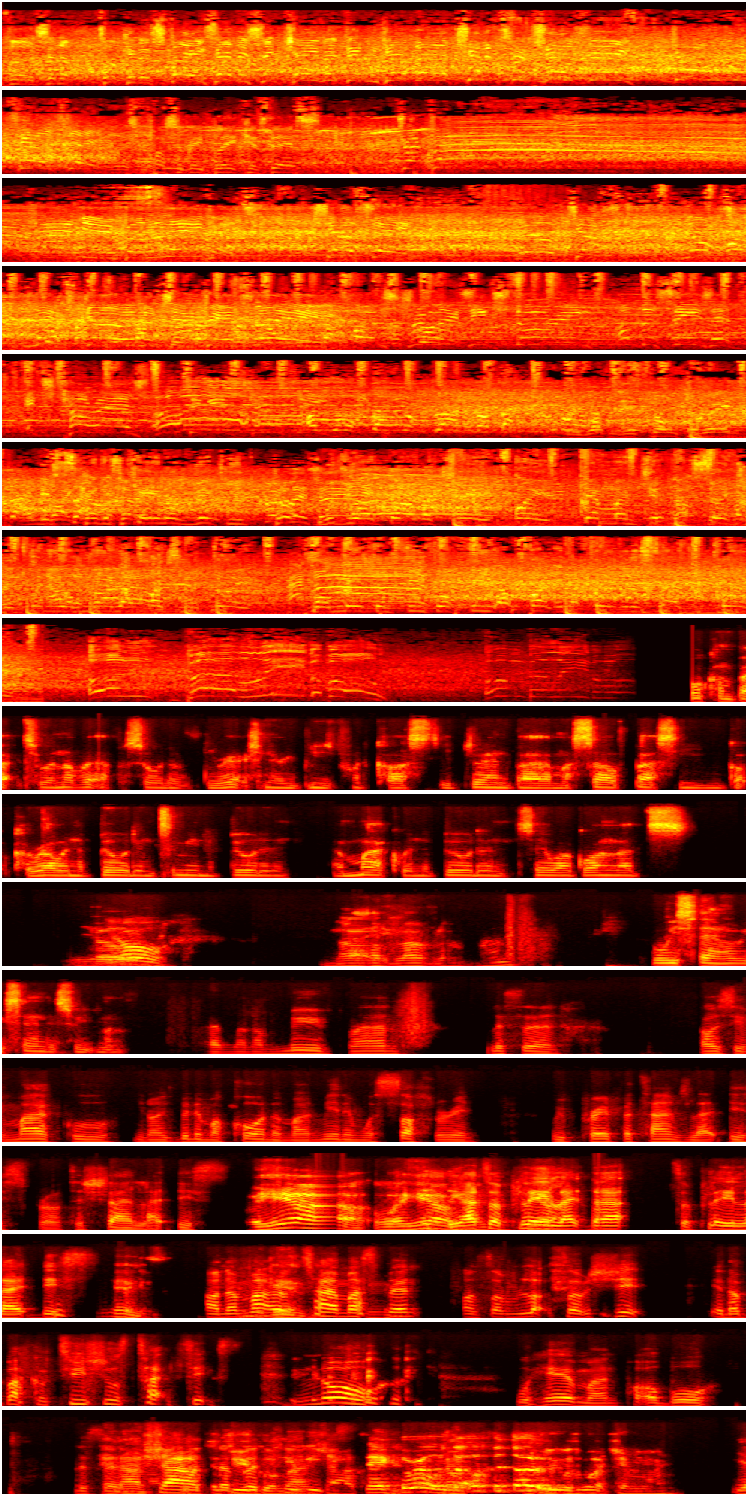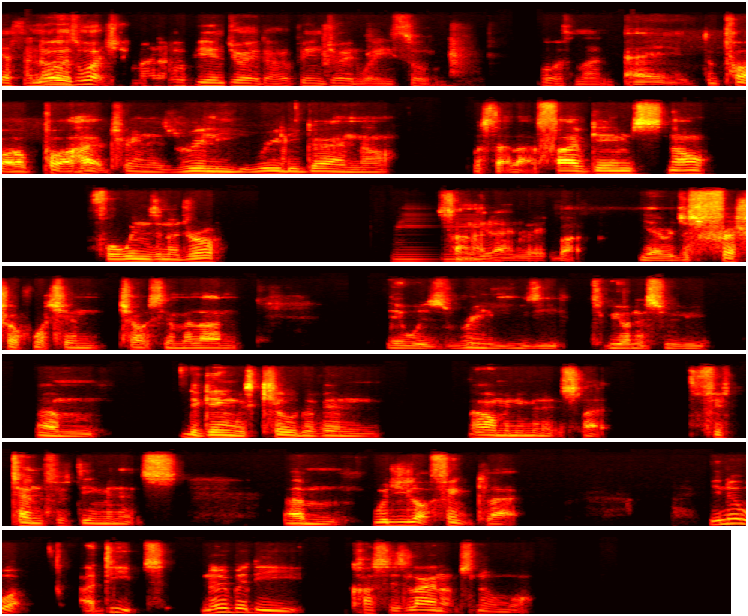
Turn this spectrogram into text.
Havertz in a pocket of space. Ederson came and didn't get there. Chance for Chelsea. Goal for Chelsea. As possibly bleak as this. Drogba! Can you believe it? Chelsea will just not let go in the Champions League. Most dramatic story of the season. It's Torres to give Chelsea. It wasn't his ball to win. And It's by Sanchez, contact. Kane or Vicky. Pulisic. Would you rather trade? Oi, them man drip like soy. Had a 20 on me like Hudson-Odoi. Formation fee for fee up front in the field with a slidey toy. Unbelievable! Unbelievable! Welcome back to another episode of the Reactionary Blues podcast. You're joined by myself, Bassi. We've got Carell in the building, Timmy in the building, and Michael in the building. Say what go on, lads. Yo. Love, love, love, man. What we saying? What we saying this week, man? Hey, man, I'm moved, man. Listen, obviously, Michael, you know, he's been in my corner, man. Me and him was suffering. We prayed for times like this, bro, to shine like this. We're here. We're here. he had to play Yeah. like that, to play like this. Yes. On the It matter of time I Mm. spent on some locked up shit in the back of Tuchel's tactics. No, we're here, man. Pot a ball. Listen, And I shout out to a good Tuchel, man. Shout out Hey, Corral, was No, that off the I know he was watching, man. Yes, I know he was watching, man. I hope he enjoyed. I hope he enjoyed what he saw. Of course, man. Hey, the Potter Potter hype train is really, really going now. What's that like? Five games now, four wins and a draw, something like Yeah. that. Anyway, but yeah, we're just fresh off watching Chelsea and Milan. It was really easy, to be honest with you. Um, the game was killed within how many minutes? Like 15, 10, 15 minutes. Um, what do you lot think? Like, you know what? I deeped. Nobody cusses lineups no more.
